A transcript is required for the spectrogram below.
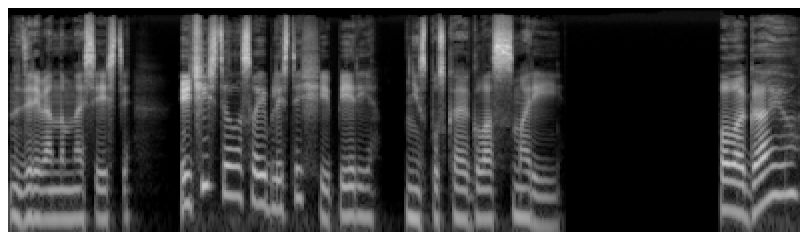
на деревянном насесте и чистила свои блестящие перья, не спуская глаз с Марии. «Полагаю,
